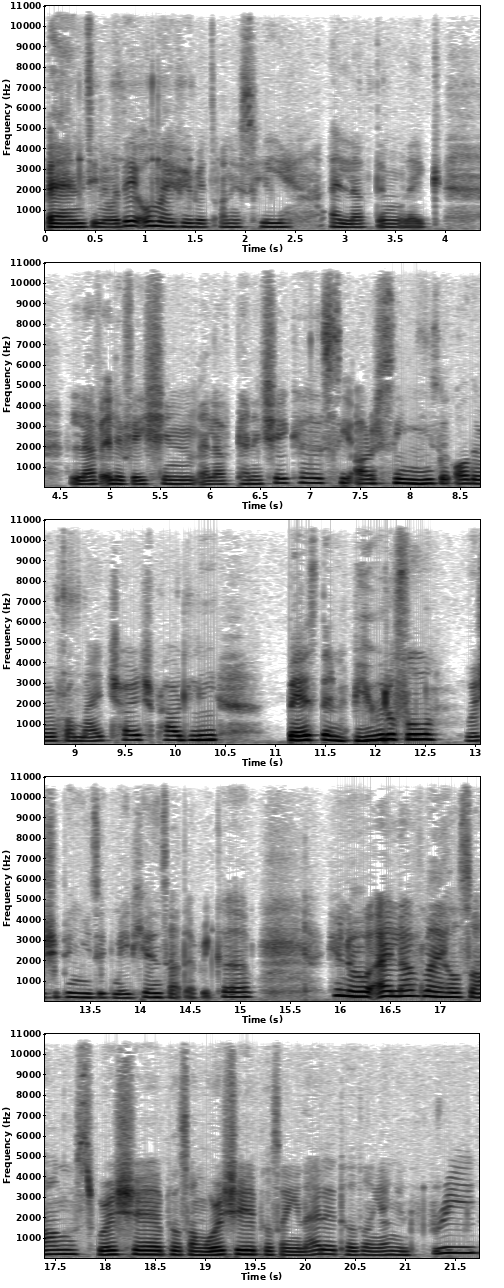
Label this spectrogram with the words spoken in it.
bands, you know, they're all my favorites. Honestly, I love them. Like, I love Elevation. I love Planetshakers, CRC music, all the way from my church. Proudly, best and beautiful worshiping music made here in South Africa. You know, I love my Hillsongs worship, Hillsong worship, Hillsong United, Hillsong Young and Free.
